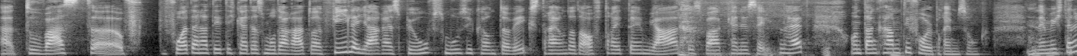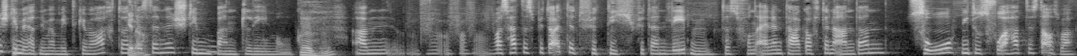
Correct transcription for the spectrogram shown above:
Äh, Du warst äh, vor deiner Tätigkeit als Moderator viele Jahre als Berufsmusiker unterwegs, 300 Auftritte im Jahr, das war keine Seltenheit. Und dann kam die Vollbremsung. Nämlich deine Stimme hat nicht mehr mitgemacht, du Genau. hattest eine Stimmbandlähmung. Ähm, w- w- was hat das bedeutet für dich, für dein Leben, das von einem Tag auf den anderen so, wie du es vorhattest, aus war?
